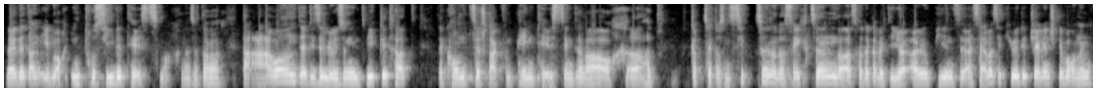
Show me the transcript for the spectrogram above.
weil wir dann eben auch intrusive Tests machen. Also der, der Aaron, der diese Lösung entwickelt hat, der kommt sehr stark vom Pentesting. Der war auch, äh, hat, ich glaube 2017 oder 16 war es, hat er, glaube ich, die European Cyber Security Challenge gewonnen.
